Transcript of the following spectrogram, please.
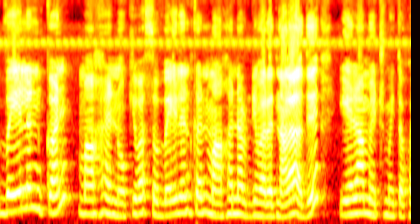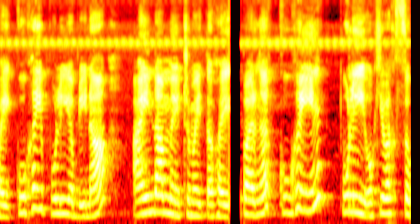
வேலன் கண் மகன் ஓகேவா ஸோ வேலன் கண் மகன் அப்படின்னு வர்றதுனால அது ஏழாம் வேற்றுமை தொகை. குகை புலி அப்படின்னா ஐந்தாம் வேற்றுமை தொகை. பாருங்க குகையின் புலி ஓகேவா ஸோ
